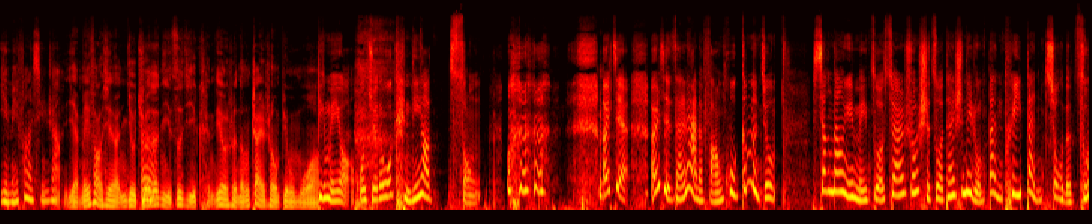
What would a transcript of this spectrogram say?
也没放心上，也没放心上，你就觉得嗯你自己肯定是能战胜病魔。并没有，我觉得我肯定要怂，而且而且咱俩的防护根本就。相当于没做，虽然说是做，但是那种半推半就的做，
